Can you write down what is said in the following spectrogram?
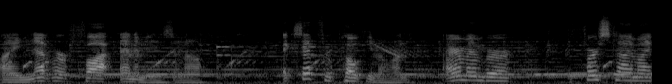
I never fought enemies enough. Except for Pokemon. I remember the first time I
